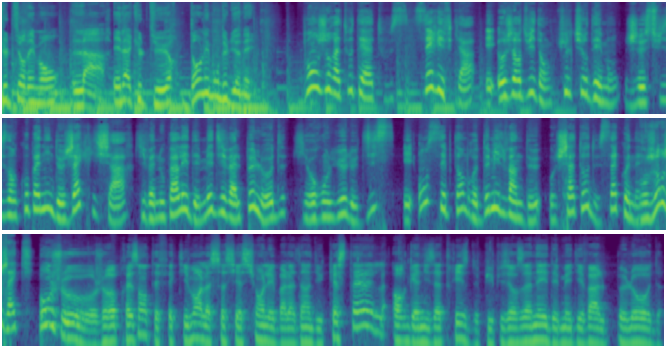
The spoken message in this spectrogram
Culture des Monts, l'art et la culture dans les monts du Lyonnais. Bonjour à toutes et à tous, c'est Rivka et aujourd'hui dans Culture des Monts, je suis en compagnie de Jacques Richard qui va nous parler des médiévales Pelaudes qui auront lieu le 10 et 11 septembre 2022 au château de Saconnet. Bonjour Jacques. Bonjour, je représente effectivement l'association Les Baladins du Castel, organisatrice depuis plusieurs années des médiévales Pelaudes,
